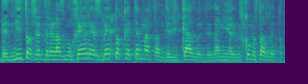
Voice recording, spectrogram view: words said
Benditos entre las mujeres. Beto, qué tema tan delicado el de Dani Alves. ¿Cómo estás, Beto?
